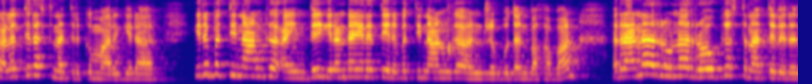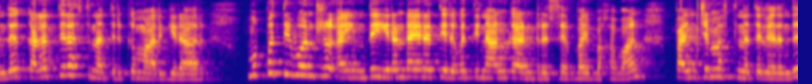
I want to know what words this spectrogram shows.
கலத்திரஸ்தனத்திற்கு மாறுகிறார். இருபத்தி நான்கு ஐந்து இரண்டாயிரத்தி இருபத்தி நான்கு அன்று புதன் பகவான் ரணருண ரோகஸ்தனத்திலிருந்து கலத்திரஸ்தனத்திற்கு மாறுகிறார். முப்பத்தி ஒன்று ஐந்து இரண்டாயிரத்தி இருபத்தி நான்கு அன்று செவ்வாய் பகவான் பஞ்சமஸ்தனத்திலிருந்து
